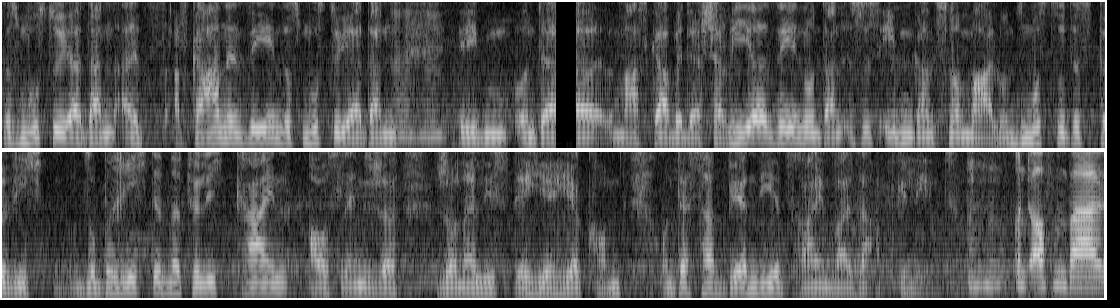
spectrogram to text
das musst du ja dann als Afghane sehen, das musst du ja dann mhm. eben unter Maßgabe der Scharia sehen und dann ist es eben ganz normal und so musst du das berichten. Und so berichtet natürlich kein ausländischer Journalist, der hierher kommt und deshalb werden die jetzt reihenweise abgelehnt. Mhm. Und offenbar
